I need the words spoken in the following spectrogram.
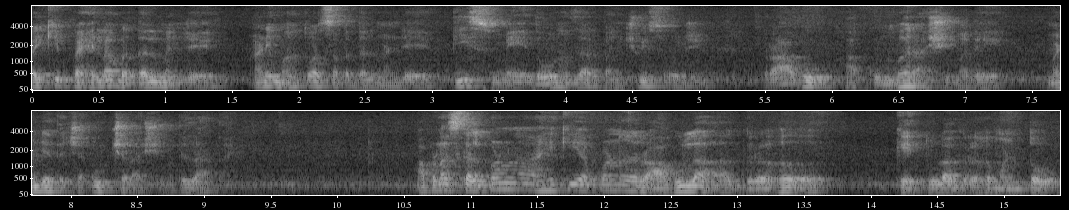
पैकी पहिला बदल म्हणजे आणि महत्त्वाचा बदल म्हणजे तीस मे दोन हजार पंचवीस रोजी राहू हा कुंभ राशीमध्ये म्हणजे त्याच्या उच्च राशीमध्ये जात आहे. आपणास कल्पना आहे की आपण राहूला ग्रह केतूला ग्रह म्हणतो.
